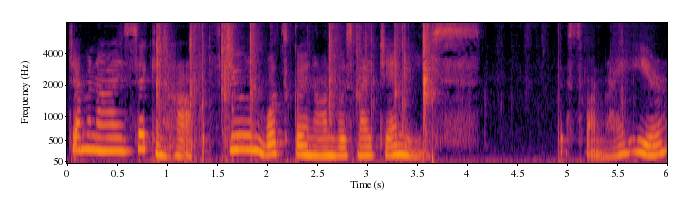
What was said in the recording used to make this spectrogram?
Gemini, second half of June. What's going on with my Gemmies? This one right here.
